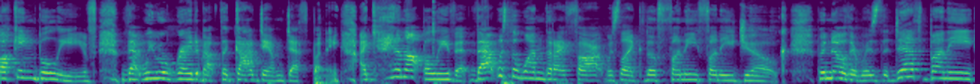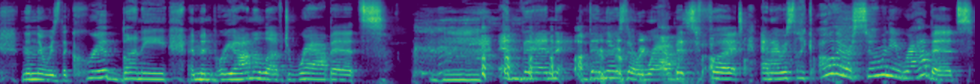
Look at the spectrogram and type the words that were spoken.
fucking believe that we were right about the goddamn Death Bunny. I cannot believe it. That was the one that I thought was like the funny, funny joke. But no, there was the Death Bunny, then there was the Crib Bunny, and then Brianna loved rabbits. Mm-hmm. and then then there's all rabbit's foot and i was like oh there are so many rabbits.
